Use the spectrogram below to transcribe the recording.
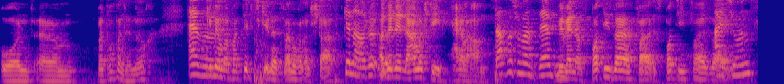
Und ähm, was braucht man denn noch? Also, Gib mir mal ein paar Tipps. Ich gehe in zwei Wochen an den Start. genau. Du, Also der Name steht Herrenabend. das ist schon mal sehr gut. Wir werden auf Spotify, Spotify sein, iTunes.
